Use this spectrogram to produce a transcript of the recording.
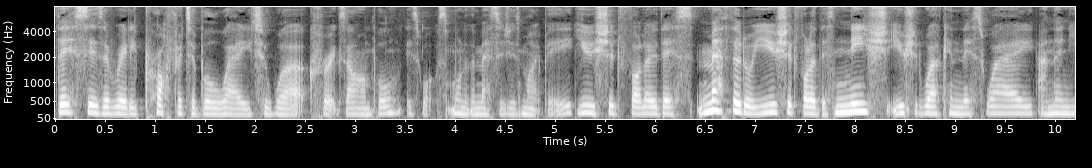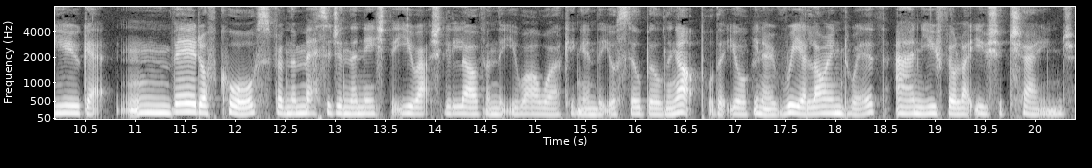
this is a really profitable way to work, for example, is what one of the messages might be. You should follow this method or you should follow this niche, you should work in this way, and then you get mm, veered off course from the message and the niche that you actually love and that you are working in, that you're still building up or that you're, you know, realigned with, and you feel like you should change.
